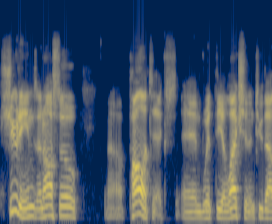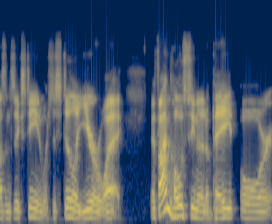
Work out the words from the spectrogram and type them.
shootings and also uh, politics. And with the election in 2016, which is still a year away, if I'm hosting a debate or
